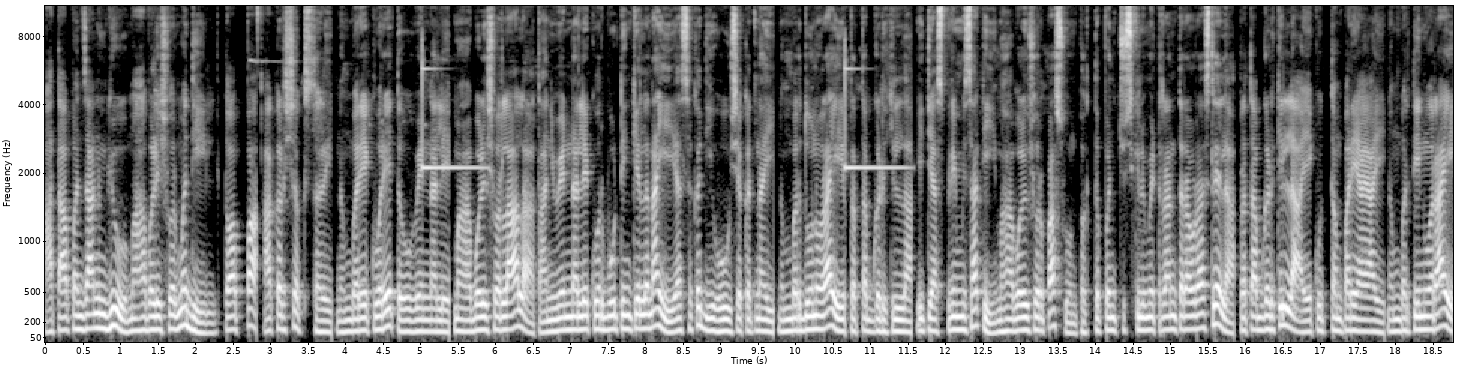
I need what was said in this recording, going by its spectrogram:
आता आपण जाणून घेऊ महाबळेश्वर मधील टॉप पाच आकर्षक स्थळे. नंबर एक वर येतो वेण्णा लेक. महाबळेश्वरला आलात आणि वेण्णा लेक वर बोटिंग केलं नाही असं कधी होऊ शकत नाही. नंबर दोन वर आहे प्रतापगड किल्ला. इतिहासप्रेमीसाठी महाबळेश्वर पासून फक्त पंचवीस किलोमीटर अंतरावर असलेला प्रतापगड किल्ला एक उत्तम पर्याय आहे. नंबर तीन वर आहे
